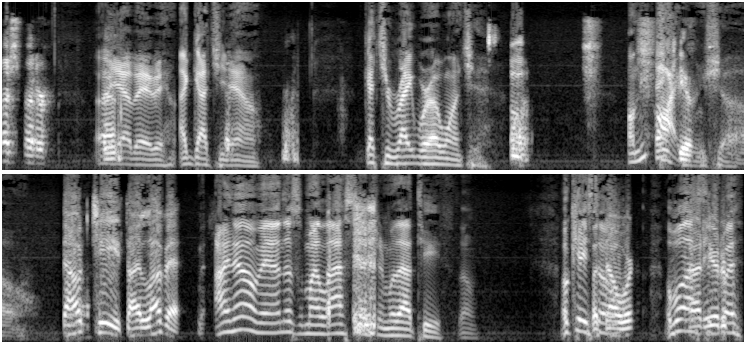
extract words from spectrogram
Much better. oh yeah, baby, I got you now. Got you right where I want you on the Thank you. Iron Show. Without teeth. I love it. I know, man. This is my last session without teeth. So, okay, But so no, we're we'll not here to promote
